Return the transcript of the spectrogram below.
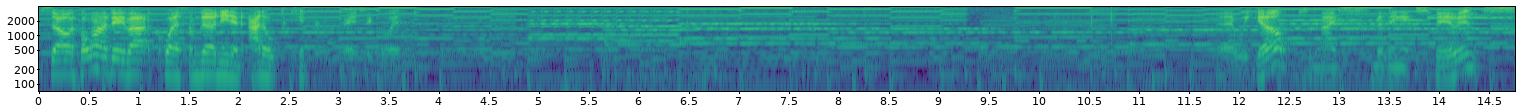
So if I want to do that quest, I'm going to need an adult kitten, basically. Go. Some nice smithing experience.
